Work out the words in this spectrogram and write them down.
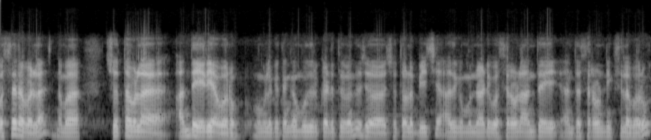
ஒசரவள. நம்ம சொத்தவளை அந்த ஏரியா வரும். உங்களுக்கு தெங்கமுதூருக்கு அடுத்து வந்து சொ பீச். அதுக்கு முன்னாடி ஒசரவள அந்த அந்த சரௌண்டிங்ஸில் வரும்.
